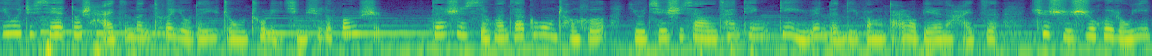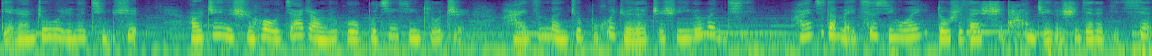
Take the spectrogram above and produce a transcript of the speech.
因为这些都是孩子们特有的一种处理情绪的方式。但是，喜欢在公共场合，尤其是像餐厅、电影院等地方打扰别人的孩子，确实是会容易点燃周围人的情绪。而这个时候，家长如果不进行阻止，孩子们就不会觉得这是一个问题。孩子的每次行为都是在试探这个世界的底线。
